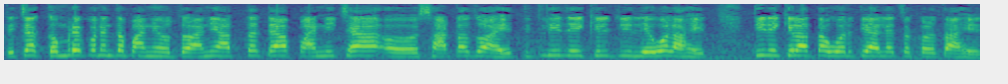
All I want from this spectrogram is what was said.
त्याच्या कमरेपर्यंत पाणी होतं आणि आता त्या पाणीच्या साठा जो आहे तिथली देखील जी लेवल आहेत ती देखील आता वरती आल्याचं कळतं आहे.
